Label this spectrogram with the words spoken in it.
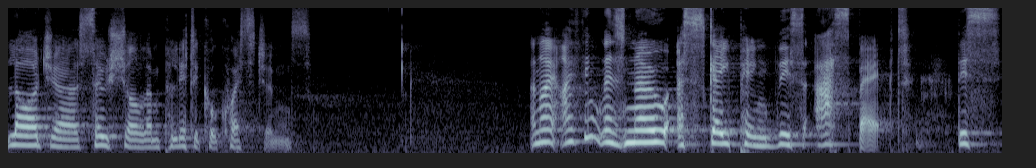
larger social and political questions. And I, I think there's no escaping this aspect, this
